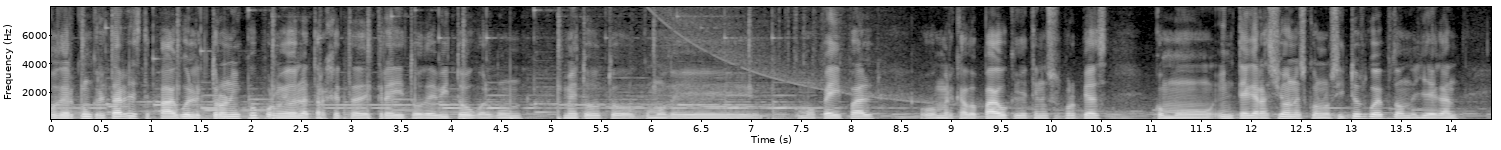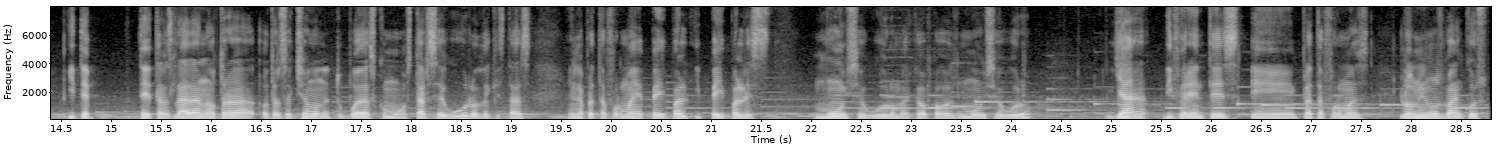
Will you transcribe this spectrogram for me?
poder concretar este pago electrónico por medio de la tarjeta de crédito o débito o algún método to- como de como PayPal o Mercado Pago que ya tienen sus propias como integraciones con los sitios web donde llegan y te, te trasladan a otra, otra sección donde tú puedas como estar seguro de que estás en la plataforma de PayPal y PayPal es muy seguro, Mercado Pago es muy seguro. Ya diferentes eh, plataformas, los mismos bancos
